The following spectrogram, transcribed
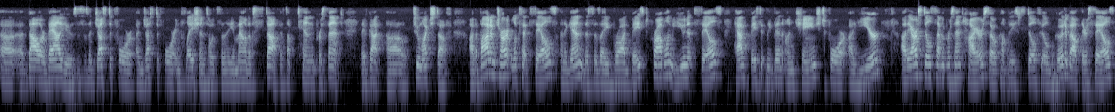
uh, dollar values. This is adjusted for adjusted for inflation. So it's the amount of stuff. It's up 10%. They've got uh, too much stuff. Uh, the bottom chart looks at sales, and again, this is a broad-based problem. Unit sales have basically been unchanged for a year. Uh, they are still 7% higher, so companies still feel good about their sales.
